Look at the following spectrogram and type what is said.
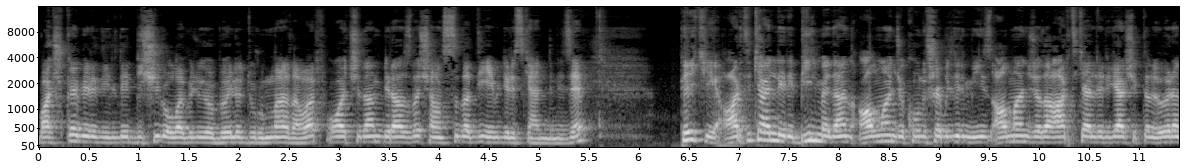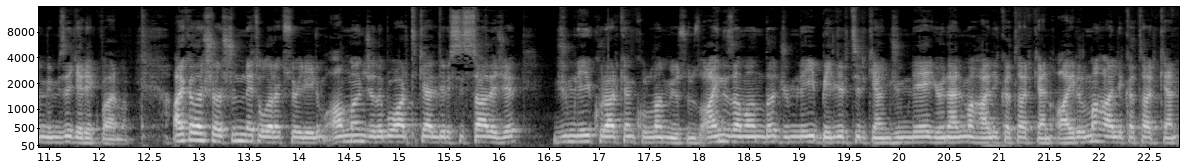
başka bir dilde dişil olabiliyor. Böyle durumlar da var. O açıdan biraz da şanslı da diyebiliriz kendimize. Peki artikelleri bilmeden Almanca konuşabilir miyiz? Almanca'da artikelleri gerçekten öğrenmemize gerek var mı? Arkadaşlar şunu net olarak söyleyelim. Almanca'da bu artikelleri siz sadece cümleyi kurarken kullanmıyorsunuz. Aynı zamanda cümleyi belirtirken, cümleye yönelme hali katarken, ayrılma hali katarken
